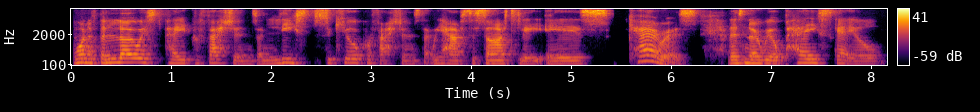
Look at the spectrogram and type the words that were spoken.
one of the lowest paid professions and least secure professions that we have societally is carers. There's no real pay scale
